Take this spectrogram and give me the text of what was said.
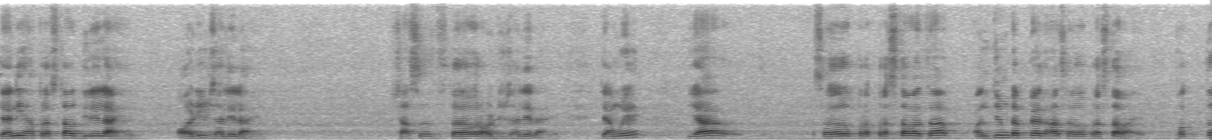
त्यांनी हा प्रस्ताव दिलेला आहे. ऑडिट झालेला आहे. शासन स्तरावर ऑडिट झालेला आहे. त्यामुळे या सर्व प्र प्रस्तावाचा अंतिम टप्प्यात हा सर्व प्रस्ताव आहे. फक्त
